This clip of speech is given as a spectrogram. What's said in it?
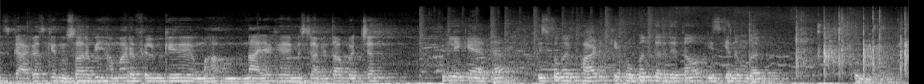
इस कागज़ के अनुसार भी हमारे फ़िल्म के नायक है मिस्टर अमिताभ बच्चन। लेके आया था इसको मैं फाड़ के ओपन कर देता हूँ इसके नंबर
